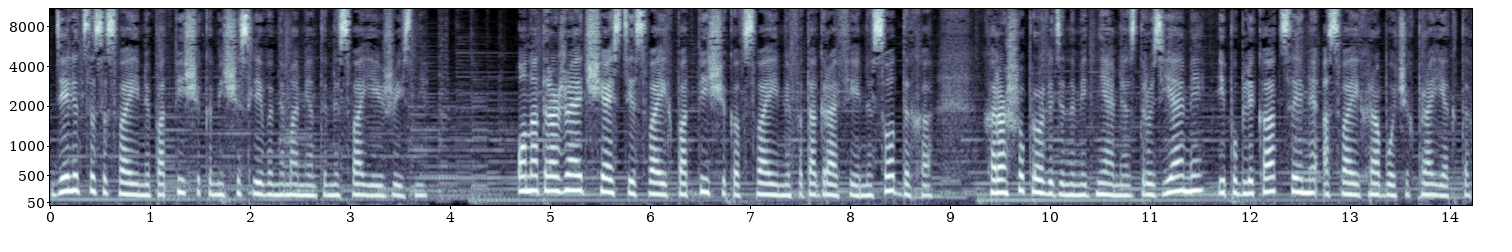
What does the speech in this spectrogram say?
делится со своими подписчиками счастливыми моментами своей жизни. Он отражает счастье своих подписчиков своими фотографиями с отдыха, хорошо проведенными днями с друзьями и публикациями о своих рабочих проектах.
